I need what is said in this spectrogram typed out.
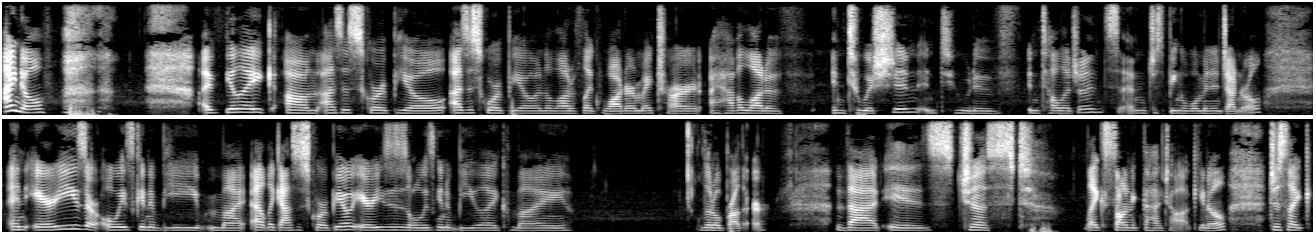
I know. I feel like um, as a Scorpio, as a Scorpio, and a lot of like water in my chart, I have a lot of intuition, intuitive intelligence, and just being a woman in general. And Aries are always going to be my, like as a Scorpio, Aries is always going to be like my little brother that is just like Sonic the Hedgehog, you know? Just like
